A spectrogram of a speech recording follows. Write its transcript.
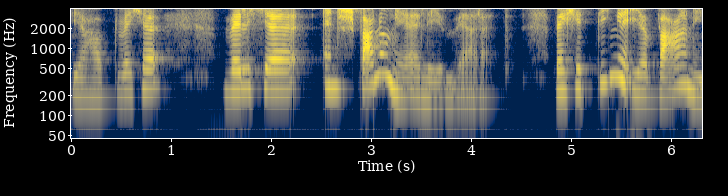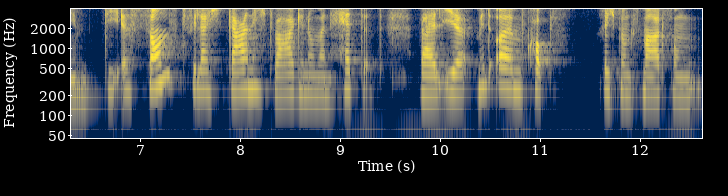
ihr habt, welche, welche Entspannung ihr erleben werdet, welche Dinge ihr wahrnehmt, die ihr sonst vielleicht gar nicht wahrgenommen hättet, weil ihr mit eurem Kopf Richtung Smartphone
